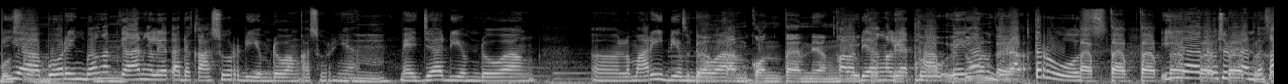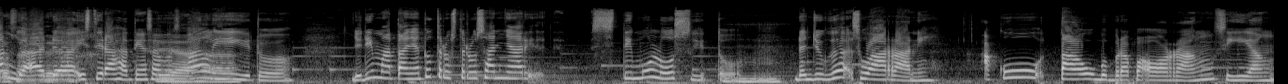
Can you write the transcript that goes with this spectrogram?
Bosan. iya boring banget kan ngeliat ada kasur diem doang kasurnya Hmm. meja diem doang eh, lemari diem Sedangkan doang konten yang kalau dia ngelihat HP itu kan kayak gerak terus tap tap tap iya tap, terus terusan bahkan nggak gitu ada ya. istirahatnya sama Iya. sekali gitu jadi matanya tuh terus terusan nyari stimulus gitu Hmm. dan juga suara nih aku tahu beberapa orang sih yang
